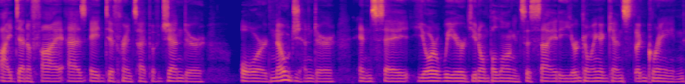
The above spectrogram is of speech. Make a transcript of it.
identify as a different type of gender or no gender and say, you're weird, you don't belong in society, you're going against the grain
